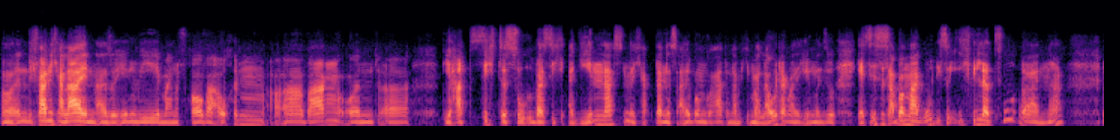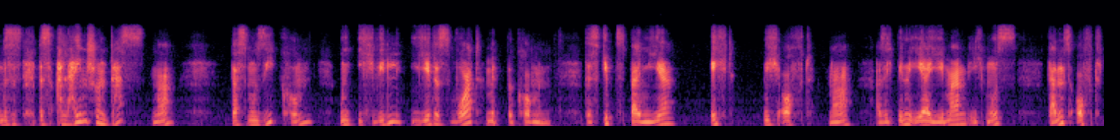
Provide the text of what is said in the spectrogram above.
äh, und ich war nicht allein. Also, irgendwie meine Frau war auch im, äh, Wagen und, äh, die hat sich das so über sich ergehen lassen. Ich habe dann das Album gehört und habe ich immer lauter gemacht, irgendwann so: „Jetzt ist es aber mal gut.“ Ich so: „Ich will dazuhören“, ne? Und das ist das allein schon das, ne, dass Musik kommt und ich will jedes Wort mitbekommen. Das gibt's bei mir echt nicht oft, ne? Also, ich bin eher jemand, ich muss ganz oft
